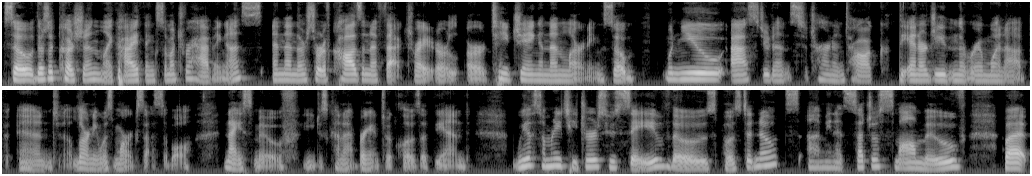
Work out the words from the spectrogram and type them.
So there's a cushion like hi thanks so much for having us. And then there's sort of cause and effect right or, or teaching and then learning. So when you asked students to turn and talk, the energy in the room went up and learning was more accessible. Nice move. You just kind of bring it to a close at the end. We have so many teachers who save those post it notes. I mean, it's such a small move, but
